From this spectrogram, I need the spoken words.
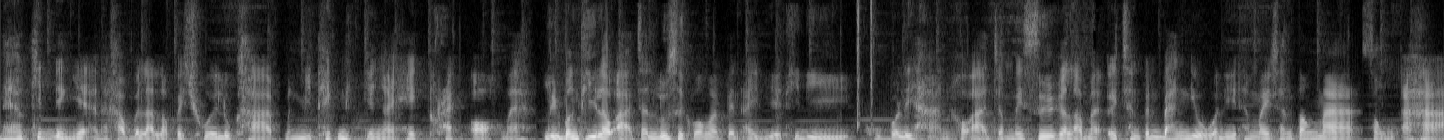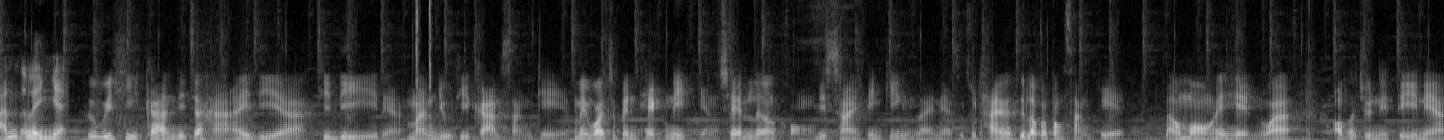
แนวคิดอย่างเงี้ยนะครับเวลาเราไปช่วยลูกค้ามันมีเทคนิคยังไงให้ crack ออกไหมหรือบางทีเราอาจจะรู้สึกว่ามันเป็นไอเดียที่ดีผู้บริหารเขาอาจจะไม่ซื้อกับเราไหมเอ้ยฉันเป็นแบงก์อยู่วันนี้ทำไมฉันต้องมาส่งอาหารอะไรเงี้ยคือวิธีการที่จะหาไอเดียที่ดีเนี่ยมันอยู่ที่การสังเกต ไม่ว่าจะเป็นเทคนิคอย่างเช่นเรื่องของ design thinking อะไรเนี่ยสุดท้ายก็คือเราก็ต้องสังเกต แล้วมองให้เห็นว่า opportunity เนี้ย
